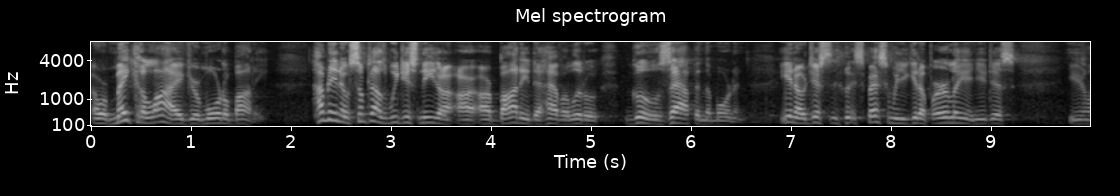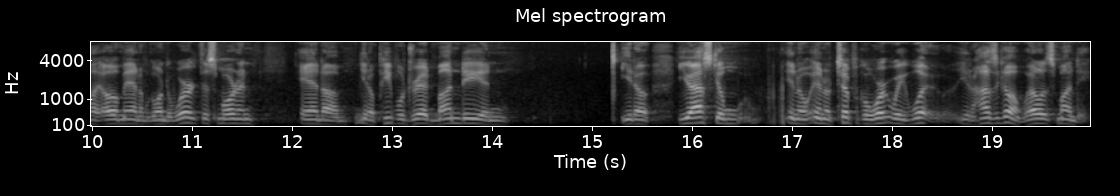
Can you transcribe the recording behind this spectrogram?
or make alive your mortal body. How many know sometimes we just need our, our, our, body to have a little little zap in the morning? You know, just especially when you get up early and you just, you're like, oh man, I'm going to work this morning. And, um, you know, people dread Monday and, you know, you ask them, you know, in a typical work week, what, you know, how's it going? Well, it's Monday.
